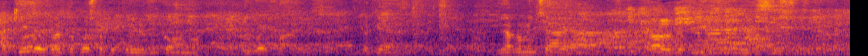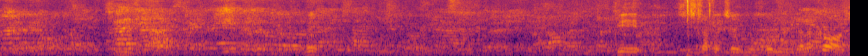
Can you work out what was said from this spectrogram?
a chiedere quanto costa coprire un cono di wifi. Perché bisogna cominciare a. però lo definiamo come wifi. Bene. Qui si sta facendo un po' lunga la cosa.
